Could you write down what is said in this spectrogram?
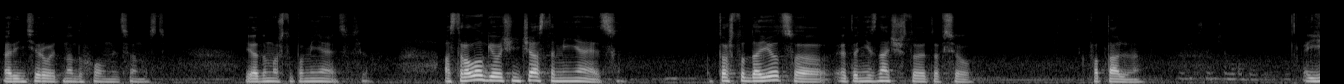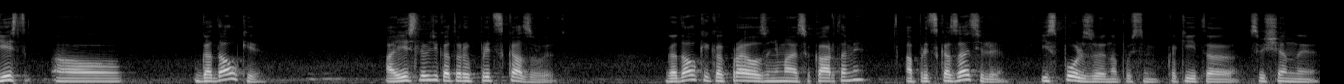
ориентировать на духовные ценности. Я думаю, что поменяется все. Астрология очень часто меняется то, что дается, это не значит, что это все фатально. Есть э, гадалки, а есть люди, которые предсказывают. Гадалки, как правило, занимаются картами, а предсказатели, используя, допустим, какие-то священные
